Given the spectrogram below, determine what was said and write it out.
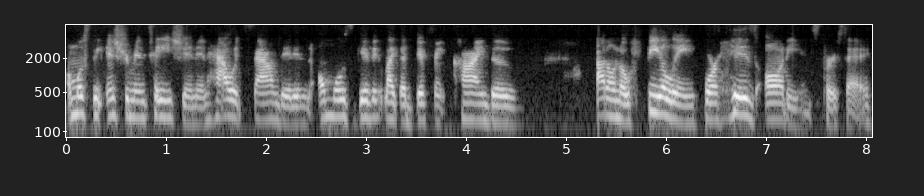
almost the instrumentation and how it sounded and almost give it like a different kind of I don't know, feeling for his audience per se,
